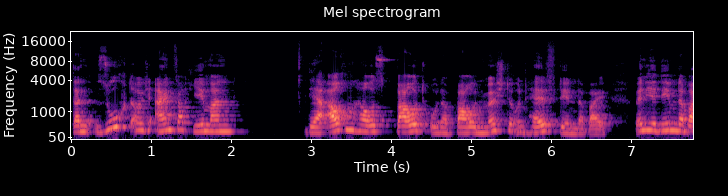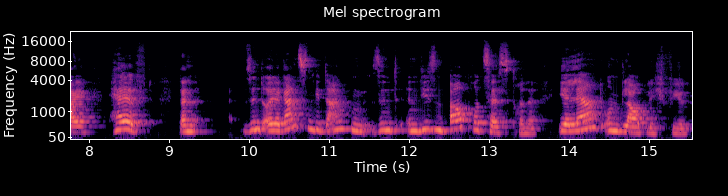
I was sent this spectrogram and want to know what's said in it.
dann sucht euch einfach jemanden, der auch ein Haus baut oder bauen möchte und helft denen dabei. Wenn ihr dem dabei helft, dann sind eure ganzen Gedanken sind in diesem Bauprozess drinne. Ihr lernt unglaublich viel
